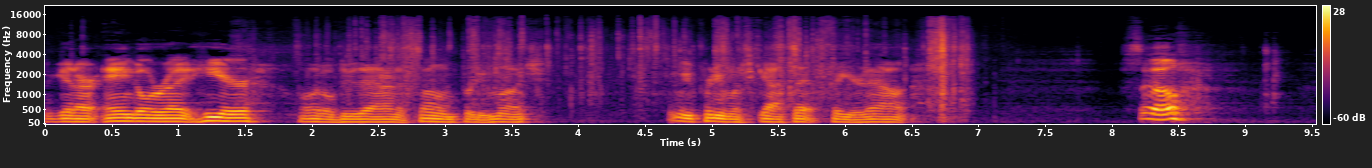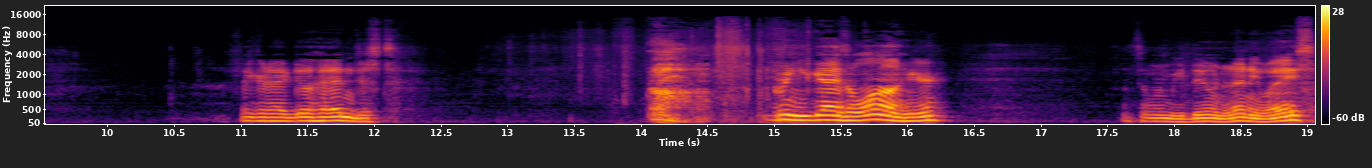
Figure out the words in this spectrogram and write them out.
We get our angle right here. Well, it'll do that on its own pretty much. we pretty much got that figured out. So, I figured I'd go ahead and just bring you guys along here. That's what I'm going to be doing it anyways.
